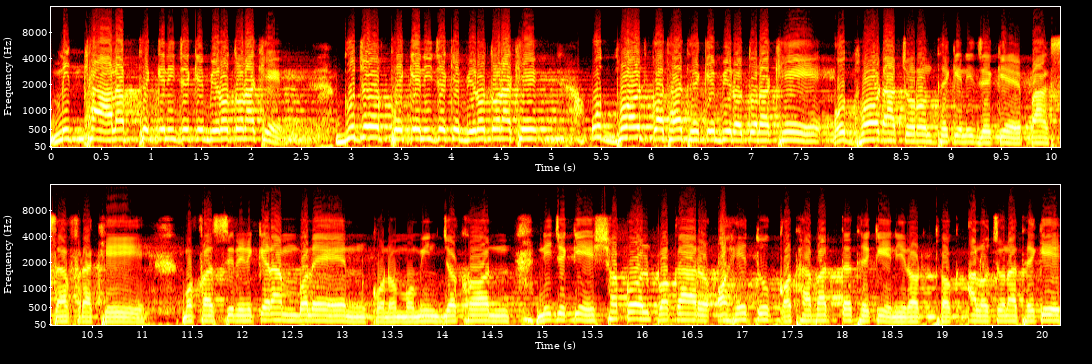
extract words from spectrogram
মিথ্যা আলাপ থেকে নিজেকে বিরত রাখে গুজব থেকে নিজেকে বিরত রাখে, উদ্ভট কথা থেকে বিরত রাখে, উদ্ভট আচরণ থেকে নিজেকে পাক সাফ রাখে। মুফাসসিরিন কেরাম বলেন, কোন মুমিন যখন নিজেকে সকল প্রকার অহেতুক কথাবার্তা থেকে, নিরর্থক আলোচনা থেকে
